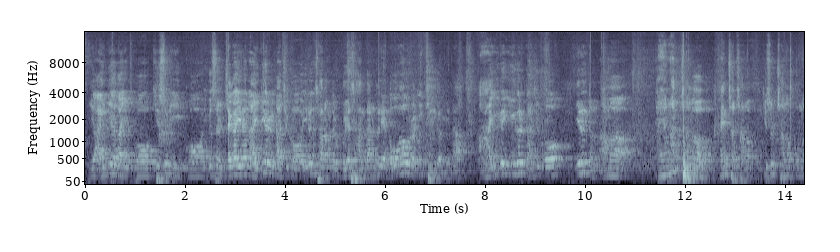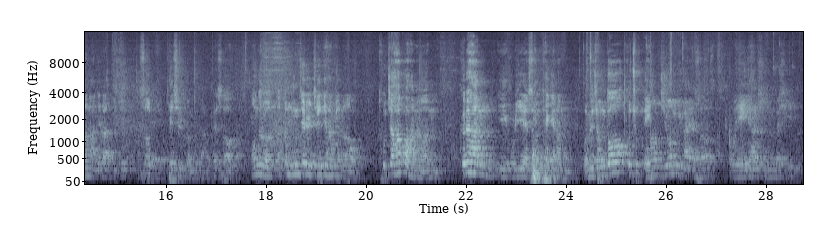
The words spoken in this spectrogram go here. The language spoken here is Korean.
이 아이디어가 있고 기술이 있고 이것을 제가 이런 아이디어를 가지고 이런 사람들을 구해서 한다는 그의 노하우를 익힌 겁니다. 아 이거 이걸 가지고 이런 건 아마 다양한 창업, 벤처 창업, 기술 창업뿐만 아니라 써 계실 겁니다. 그래서 오늘은 어떤 문제를 제기하면 투자하고 하는 그러한 이 우리의 생태계는 어느 정도 구축돼 있는 지원 기관에서 또 얘기할 수 있는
